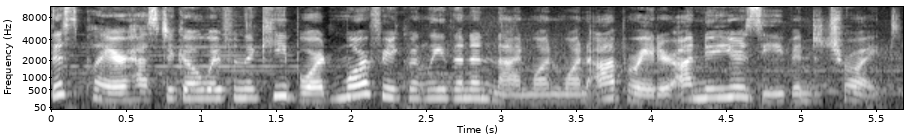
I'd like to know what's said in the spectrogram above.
This player has to go away from the keyboard more frequently than a 911 operator on New Year's Eve in Detroit.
